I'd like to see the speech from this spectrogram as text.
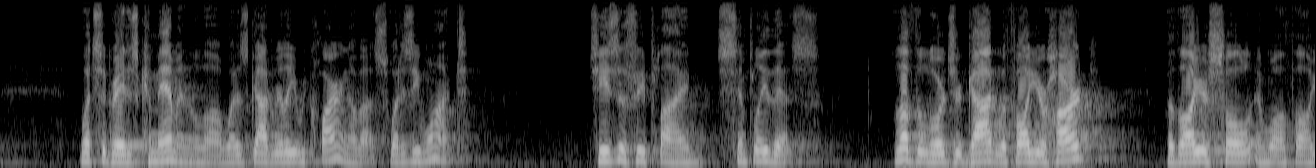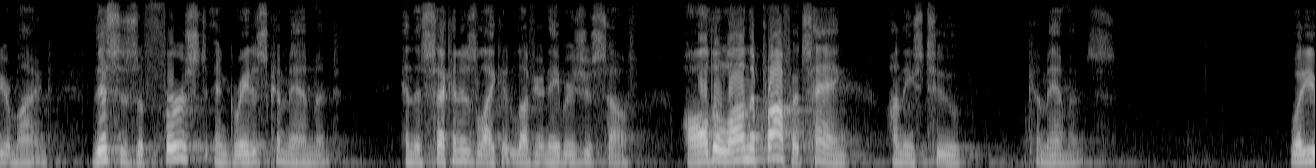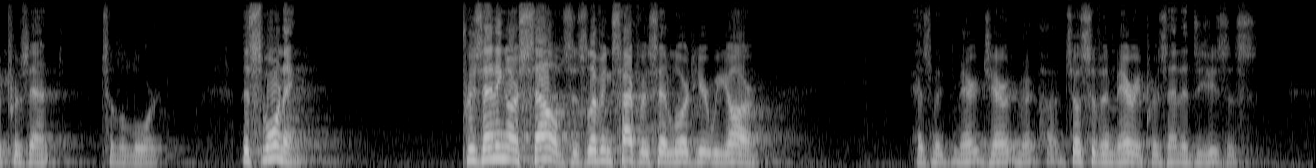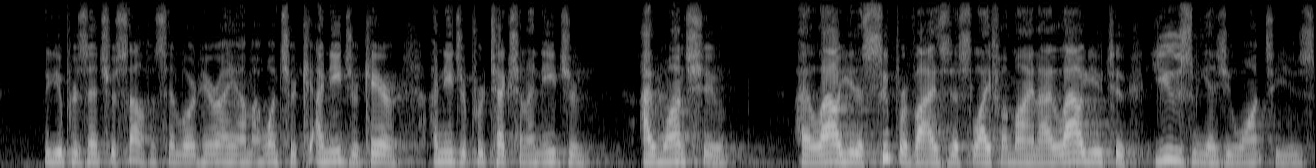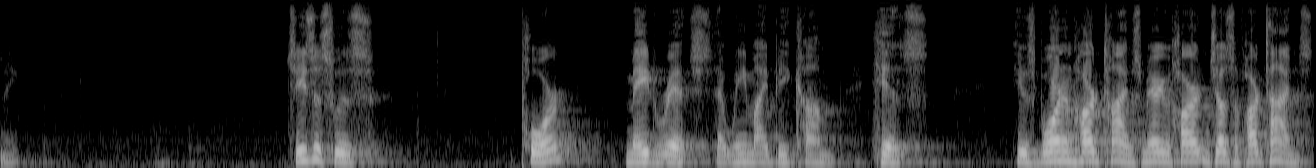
What's the greatest commandment in the law? What is God really requiring of us? What does He want? Jesus replied simply this Love the Lord your God with all your heart, with all your soul, and with all your mind. This is the first and greatest commandment. And the second is like it love your neighbor as yourself. All the law and the prophets hang on these two commandments. What do you present to the Lord? This morning, presenting ourselves as living sacrifice, said, Lord, here we are. As Mary, uh, Joseph and Mary presented to Jesus. You present yourself and say, Lord, here I am. I want your, I need your care. I need your protection. I need you. I want you. I allow you to supervise this life of mine. I allow you to use me as you want to use me. Jesus was poor, made rich, that we might become his. He was born in hard times. Mary hard and Joseph hard times.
